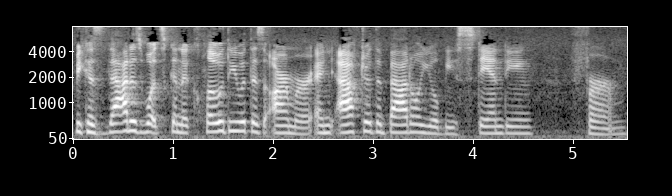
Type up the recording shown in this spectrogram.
because that is what's going to clothe you with His armor. And after the battle, you'll be standing firm.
